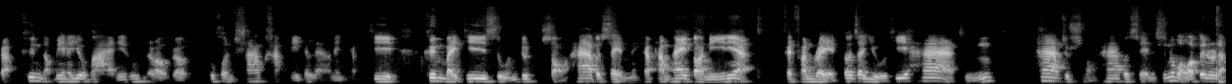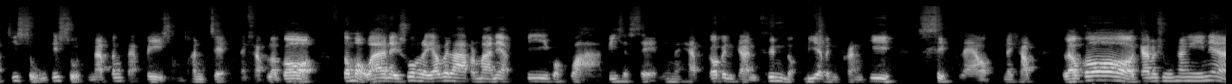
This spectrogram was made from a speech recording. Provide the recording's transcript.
ปรับขึ้นดอกเบี้ยนโยบายนี่ทุกเราเราทุกคนทราบข่าวนี้กันแล้วนะครับที่ขึ้นไปที่ 0.25%นะครับทำให้ตอนนี้เนี่ยเฟดฟันเรทก็จะอยู่ที่5ถึง5.25%ซึ่งต้องบอกว่าเป็นระดับที่สูงที่สุดนับตั้งแต่ปี 2007 นะครับ แล้วก็ต้องบอกว่าในช่วงระยะเวลาประมาณเนี่ยปีกว่าๆปีเศษๆเนี่ยนะครับ ก็เป็นการขึ้นดอกเบี้ยเป็นครั้งที่ 10 แล้วนะครับ แล้วก็การประชุมครั้งนี้เนี่ย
